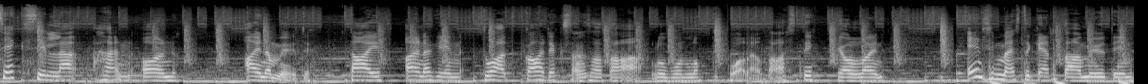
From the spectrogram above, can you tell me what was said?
Seksillä hän on aina myyty. Tai ainakin 1800-luvun loppupuolelta asti, jolloin ensimmäistä kertaa myytiin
